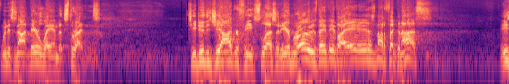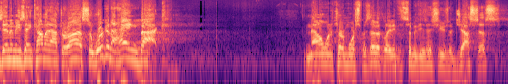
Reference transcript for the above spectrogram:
when it's not their land that's threatened. So you do the geography lesson here. Meroz, they, they hey, it's not affecting us. These enemies ain't coming after us, so we're going to hang back. Now I want to turn more specifically to some of these issues of justice,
